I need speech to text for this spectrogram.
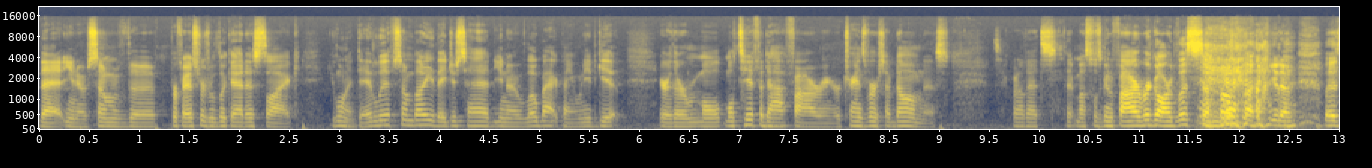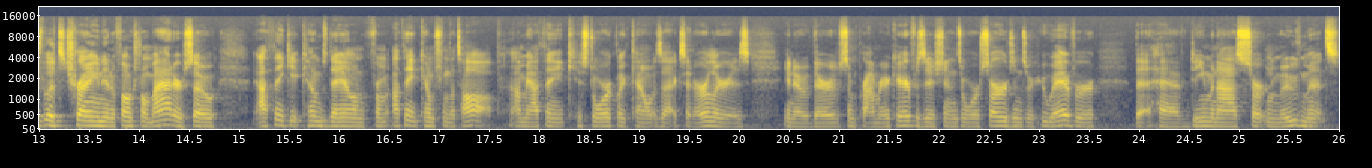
That you know, some of the professors would look at us like, "You want to deadlift somebody? They just had you know low back pain. We need to get or their mul- multifidi firing or transverse abdominis." It's like, well, that's that muscle's going to fire regardless. So you know, let's let's train in a functional manner. So I think it comes down from I think comes from the top. I mean, I think historically, kind of what Zach said earlier is, you know, there are some primary care physicians or surgeons or whoever that have demonized certain movements.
